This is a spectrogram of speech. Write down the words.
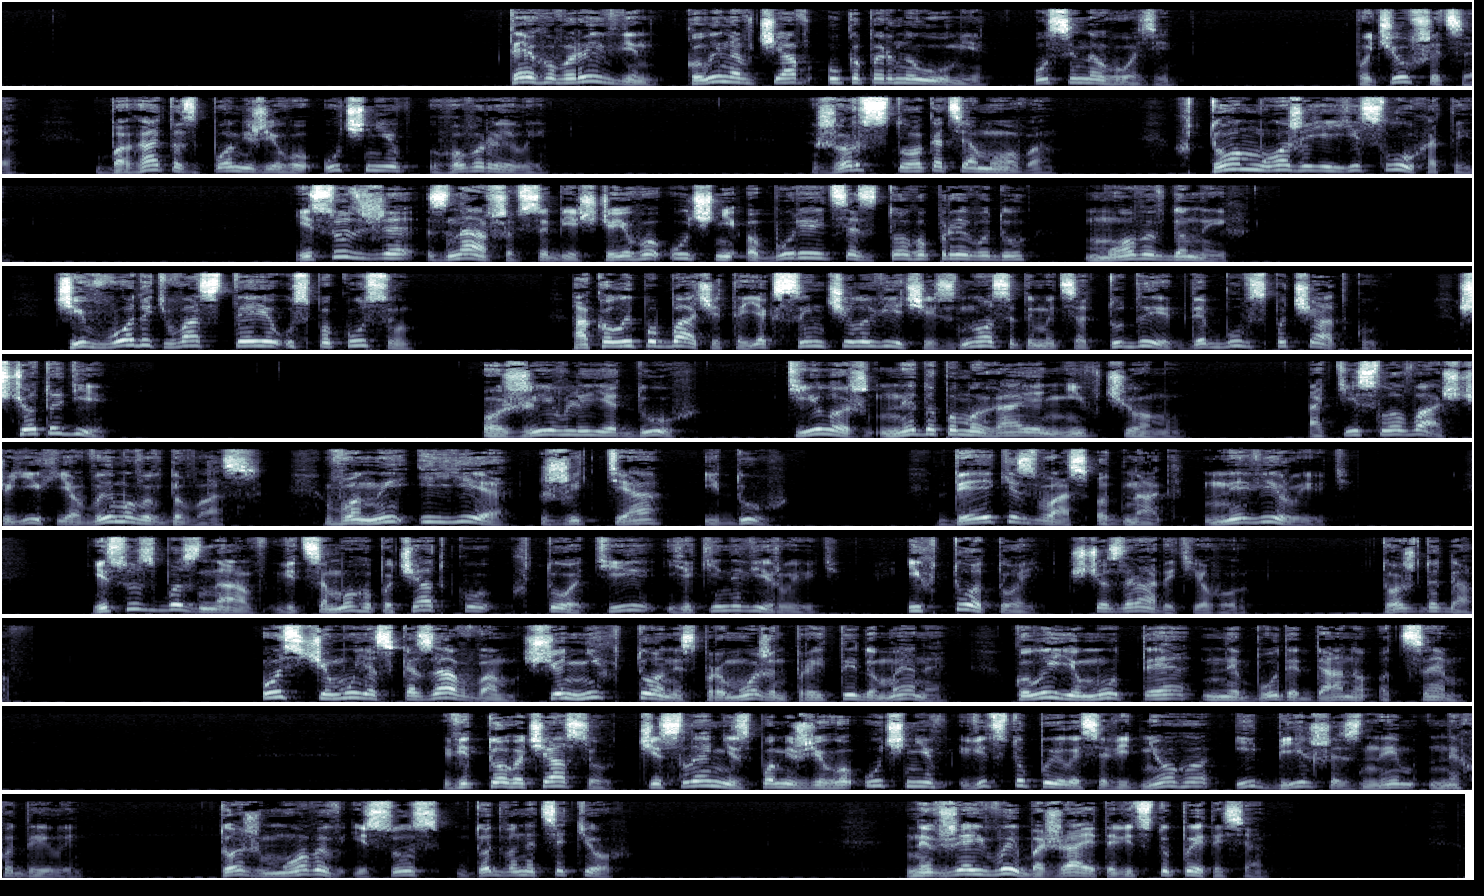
Те говорив він, коли навчав у Капернаумі, у синагозі. Почувши це, багато з поміж його учнів говорили Жорстока ця мова. Хто може її слухати? Ісус же, знавши в собі, що його учні обурюються з того приводу, мовив до них Чи вводить вас теє у спокусу? А коли побачите, як син чоловічий зноситиметься туди, де був спочатку, що тоді? Оживлює дух, тіло ж не допомагає ні в чому. А ті слова, що їх я вимовив до вас, вони і є життя і дух. Деякі з вас, однак, не вірують. Ісус бо знав від самого початку, хто ті, які не вірують, і хто той, що зрадить його. Тож додав Ось чому я сказав вам, що ніхто не спроможен прийти до мене, коли йому те не буде дано Отцем. Від того часу численні з поміж його учнів відступилися від нього і більше з ним не ходили. Тож мовив Ісус до дванадцятьох. Невже й ви бажаєте відступитися?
